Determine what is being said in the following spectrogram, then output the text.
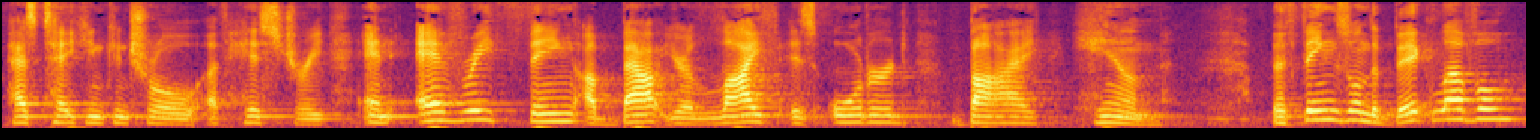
has taken control of history, and everything about your life is ordered by Him. The things on the big level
